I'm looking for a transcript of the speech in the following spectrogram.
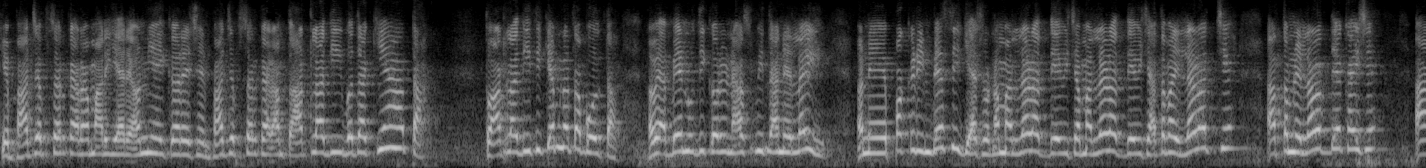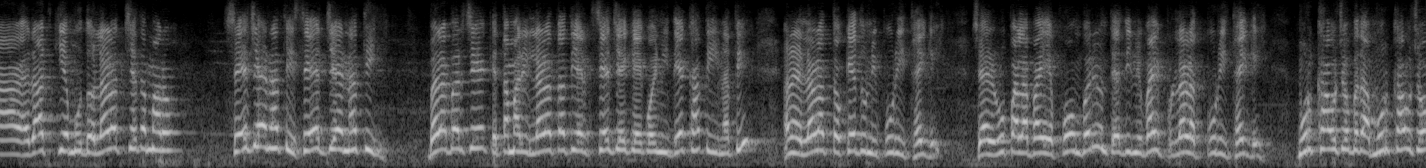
કે ભાજપ સરકાર અમારી યારે અન્યાય કરે છે ભાજપ સરકાર આમ તો આટલા દી બધા ક્યાં હતા? તો આટલા દીથી કેમ નહોતા બોલતા? હવે આ બેનું દીકરીઓને અસ્મિતાને લઈ અને પકડીને બેસી ગયા છો અને અમારે લડત દેવી છે, અમારે લડત દેવી છે. આ તમારી લડત છે? આ તમને લડત દેખાય છે? આ રાજકીય મુદ્દો લડત છે તમારો? સેજે નથી સેજે નથી. બરાબર છે કે તમારી લડત અત્યારે સેજે કે કોઈની દેખાતી નથી અને લડત તો કેદુની પૂરી થઈ ગઈ. જ્યારે રૂપાલાભાઈએ ફોર્મ ભર્યું ને તેદીની ભાઈ લડત પૂરી થઈ ગઈ. મૂર્ખાવ છો બધા મૂર્ખાવ છો?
